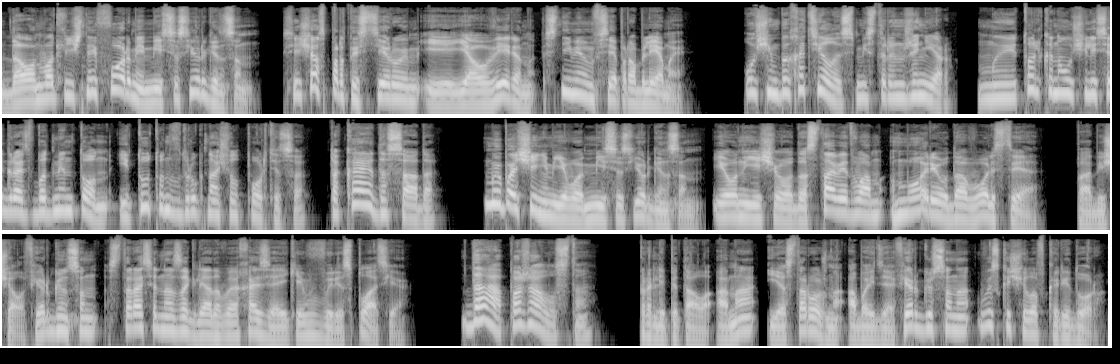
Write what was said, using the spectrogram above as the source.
«Да он в отличной форме, миссис Юргенсон. Сейчас протестируем, и, я уверен, снимем все проблемы». «Очень бы хотелось, мистер инженер. Мы только научились играть в бадминтон, и тут он вдруг начал портиться. Такая досада». «Мы починим его, миссис Юргенсон, и он еще доставит вам море удовольствия», — пообещал Фергюсон, старательно заглядывая хозяйке в вырез платья. «Да, пожалуйста», — пролепетала она и, осторожно обойдя Фергюсона, выскочила в коридор.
